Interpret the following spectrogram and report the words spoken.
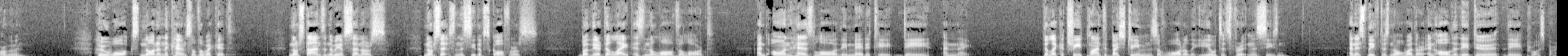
or woman who walks not in the counsel of the wicked, nor stands in the way of sinners, nor sits in the seat of scoffers, but their delight is in the law of the Lord, and on his law they meditate day and night. They're like a tree planted by streams of water that yields its fruit in its season, and its leaf does not wither. In all that they do, they prosper.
